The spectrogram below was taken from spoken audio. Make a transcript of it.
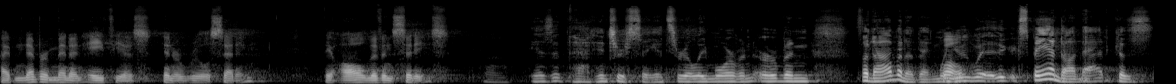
I've never met an atheist in a rural setting. They all live in cities. Isn't that interesting? It's really more of an urban phenomenon then when Well- you uh, expand on that because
